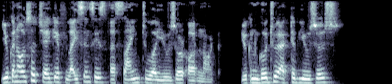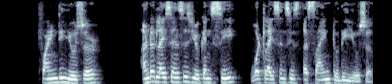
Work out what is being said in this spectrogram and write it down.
You can also check if license is assigned to a user or not. You can go to active users, find the user. Under licenses, you can see what license is assigned to the user.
